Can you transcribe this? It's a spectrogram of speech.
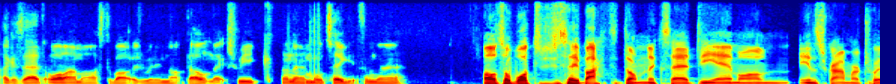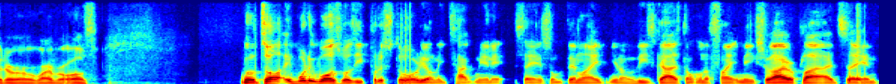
like I said, all I'm asked about is winning that belt next week, and then we'll take it from there. Also, what did you say back to Dominic's uh, DM on Instagram or Twitter or wherever it was? Well, what it was was he put a story on, he tagged me in it, saying something like, you know, these guys don't want to fight me. So I replied saying,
